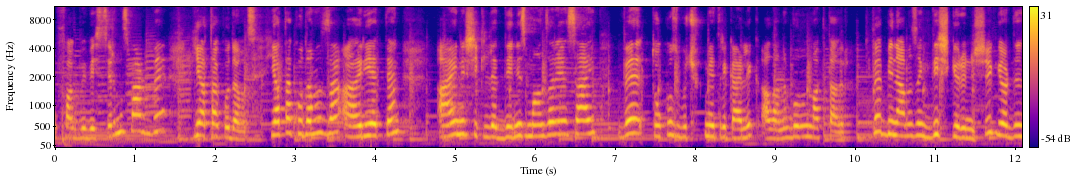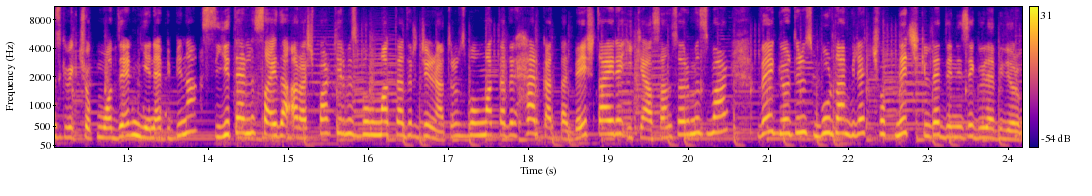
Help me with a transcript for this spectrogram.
Ufak bir vestiyerimiz var ve yatak odamız. Yatak odamız da ayrıyetten aynı şekilde deniz manzaraya sahip ve 9,5 metrekarelik alanı bulunmaktadır. Ve binamızın dış görünüşü gördüğünüz gibi çok modern, yeni bir bina. Yeterli sayıda araç park yerimiz bulunmaktadır, jeneratörümüz bulunmaktadır. Her katta 5 daire, 2 asansörümüz var ve gördüğünüz buradan bile çok net şekilde denize gülebiliyorum.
